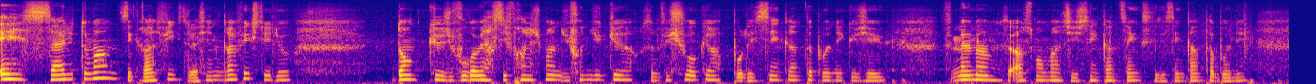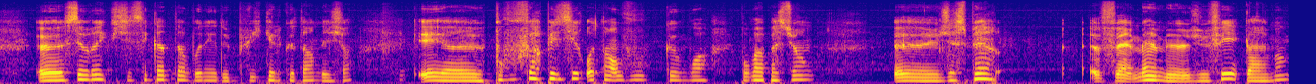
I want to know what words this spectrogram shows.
Et salut tout le monde, c'est Graphics de la chaîne Graphics Studio. Donc je vous remercie franchement du fond du cœur, ça me fait chaud au cœur pour les 50 abonnés que j'ai eu. Même en, ce moment j'ai 55, c'est les 50 abonnés. Euh, c'est vrai que j'ai 50 abonnés depuis quelques temps déjà. Et euh, pour vous faire plaisir autant vous que moi, pour ma passion, euh, j'espère, enfin même je fais carrément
